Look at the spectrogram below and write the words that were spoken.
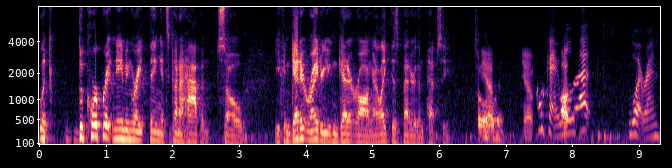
like the corporate naming right thing, it's gonna happen. So you can get it right or you can get it wrong. I like this better than Pepsi. Totally. Yep. Okay, Uh, well that what Ryan?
